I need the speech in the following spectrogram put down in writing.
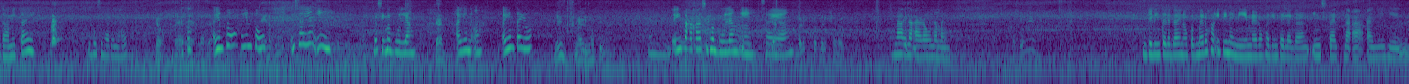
Dami, tay. Ubusin natin lahat. Ikaw, Ito pa. Ayan pa, oh. Ayan pa, oh. Ay, sayang eh. Basi magulang. Yan. Ayan, oh. Ayan tayo. Yan, nalimot yun. Ay, baka kasi magulang eh. Sayang. Balik, balik siya na. Na ilang araw naman. Okay galing talaga, no? Pag meron kang itinanim, meron ka din talagang instant na aanihin.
